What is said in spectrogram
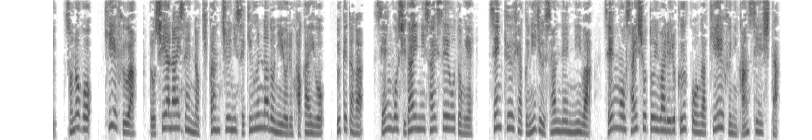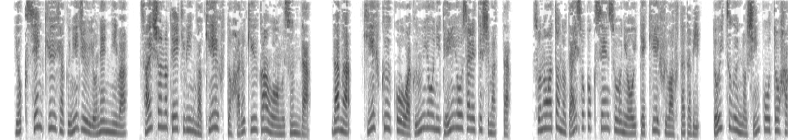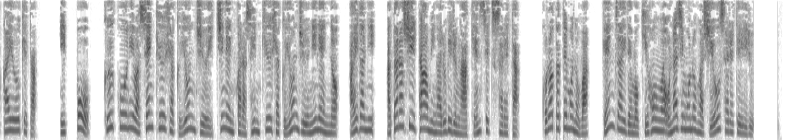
その後、キエフはロシア内戦の期間中に赤軍などによる破壊を受けたが、戦後次第に再生を遂げ、1923年には戦後最初と言われる空港がキエフに完成した。翌1924年には最初の定期便がキエフとハルキウ間を結んだ。だが、キエフ空港は軍用に転用されてしまった。その後の大祖国戦争においてキエフは再びドイツ軍の侵攻と破壊を受けた。一方、空港には1941年から1942年の間に新しいターミナルビルが建設された。この建物は現在でも基本は同じものが使用されている。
